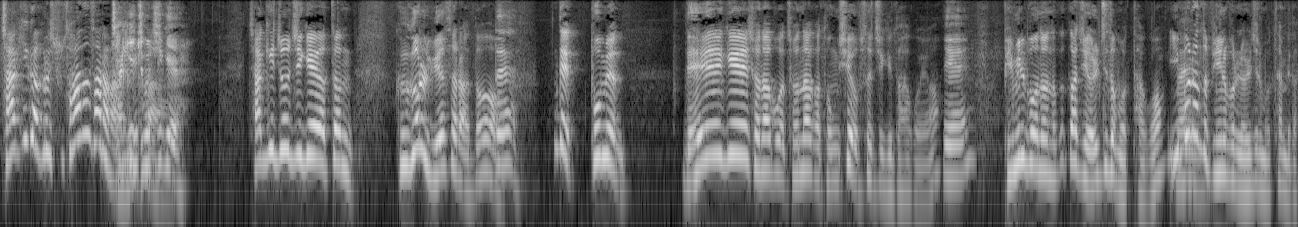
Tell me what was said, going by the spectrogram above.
자기가 그렇게 수사하는 사람 자기 아닙니까? 조직에 자기 조직의 어떤 그걸 위해서라도. 네. 근데 보면 네개 전화번 전화가 동시에 없어지기도 하고요. 예. 비밀번호는 끝까지 열지도 못하고 이번에도 네. 비밀번호 열지를 못합니다.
